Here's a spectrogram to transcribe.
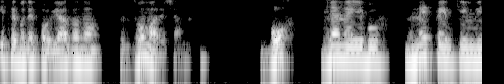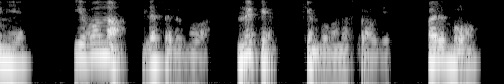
І це буде пов'язано з двома речами. Бог для неї був не тим, ким він є, і вона для себе була не тим, ким була насправді перед Богом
